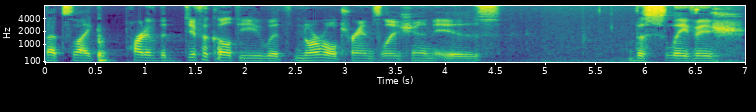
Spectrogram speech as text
that's like part of the difficulty with normal translation is the slavish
